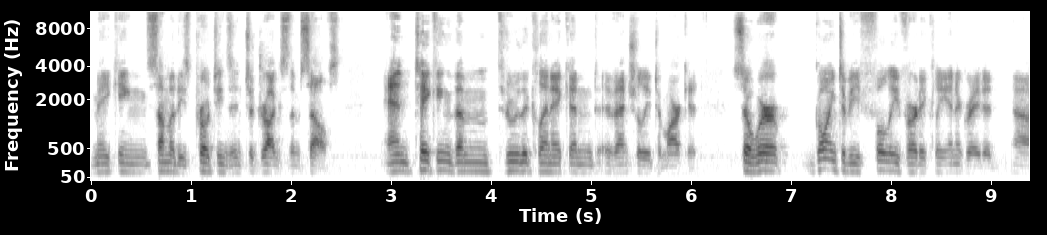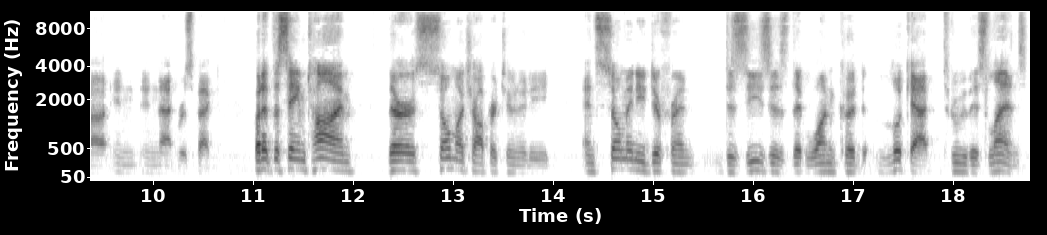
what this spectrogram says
making some of these proteins into drugs themselves and taking them through the clinic and eventually to market. So we're going to be fully vertically integrated uh, in in that respect. But at the same time, there is so much opportunity and so many different diseases that one could look at through this lens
